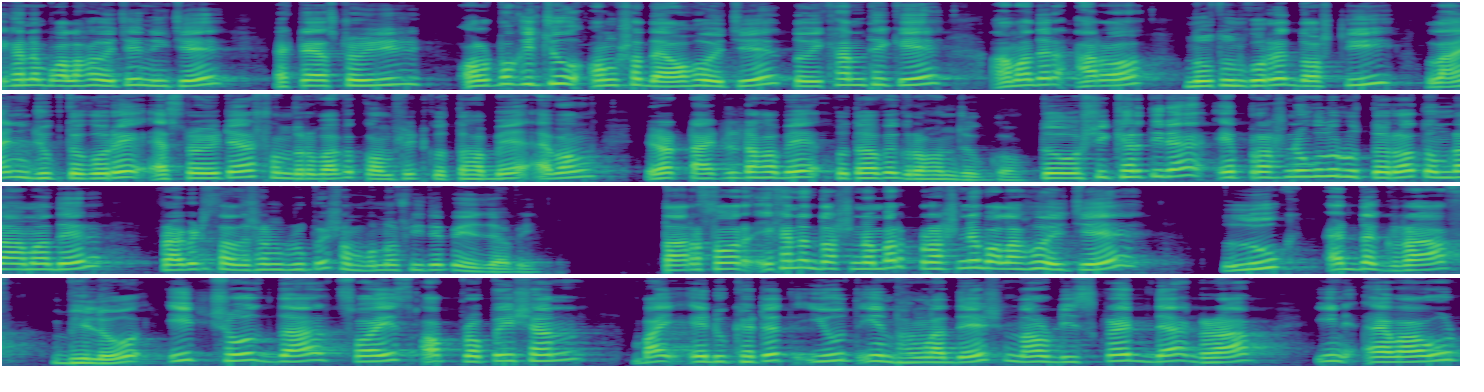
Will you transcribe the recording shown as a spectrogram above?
এখানে বলা হয়েছে, নিচে একটা স্টোরির অল্প কিছু অংশ দেওয়া হয়েছে, তো এখান থেকে আমাদের আরও নতুন করে দশটি লাইন যুক্ত করে স্টোরিটা সুন্দরভাবে কমপ্লিট করতে হবে এবং এটার টাইটেলটা হবে, হতে হবে গ্রহণযোগ্য। তো শিক্ষার্থীরা এই প্রশ্নগুলোর উত্তরও তোমরা আমাদের প্রাইভেট সাজেশন গ্রুপে সম্পূর্ণ ফ্রিতে পেয়ে যাবে। তারপর এখানে দশ নম্বর প্রশ্নে বলা হয়েছে look at the graph shows the choice of profession by educated youth in Bangladesh now describe the graph in about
